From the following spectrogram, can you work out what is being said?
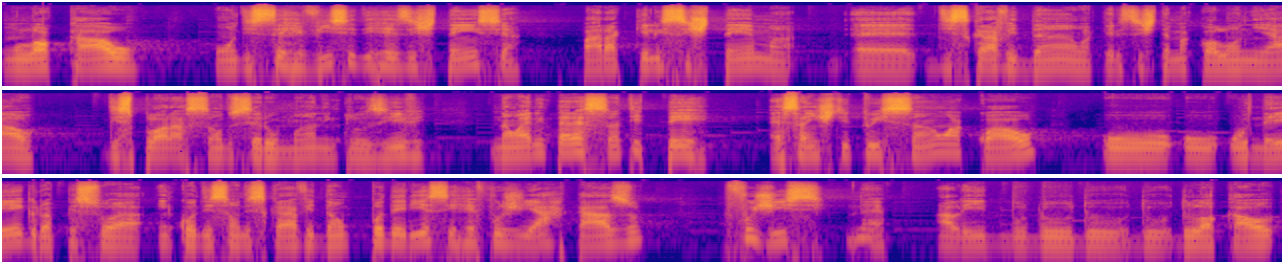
um local onde servisse de resistência para aquele sistema é, de escravidão, aquele sistema colonial de exploração do ser humano, inclusive, não era interessante ter essa instituição a qual o, o, o negro, a pessoa em condição de escravidão, poderia se refugiar caso fugisse né, ali do, do, do, do local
